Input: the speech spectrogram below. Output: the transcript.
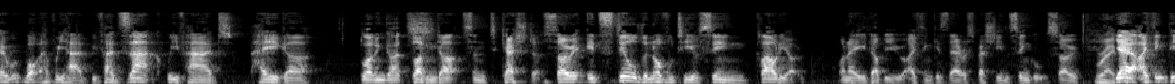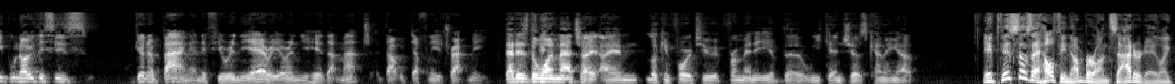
okay, what have we had? We've had Zach, we've had Hager, Blood and guts. Blood and Guts, and Takeshita. So it, it's still the novelty of seeing Claudio on AEW. I think is there, especially in singles. So Right. yeah, I think people know this is gonna bang, and if you're in the area and you hear that match, that would definitely attract me. That is the one match I, I am looking forward to from any of the weekend shows coming up. If this does a healthy number on Saturday, like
